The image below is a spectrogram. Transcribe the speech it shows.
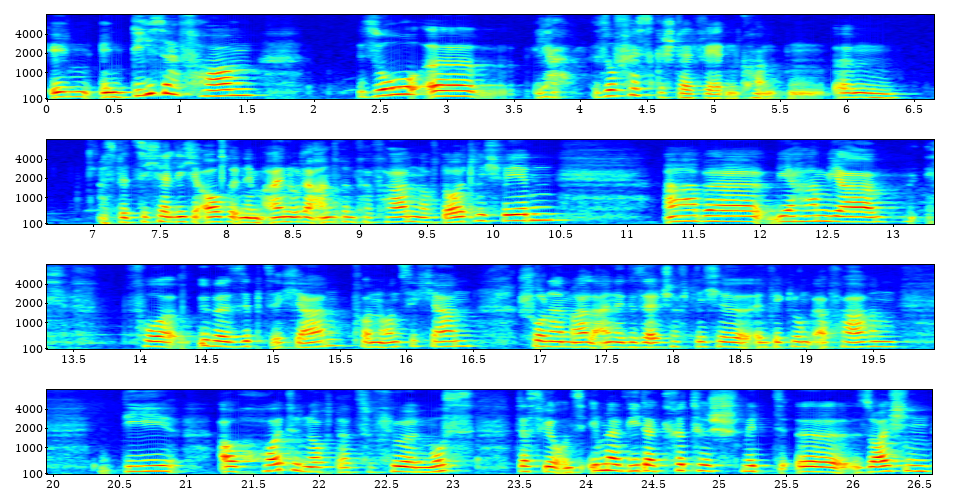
in, in dieser Form so, äh, ja, so festgestellt werden konnten. Ähm, es wird sicherlich auch in dem einen oder anderen Verfahren noch deutlich werden. Aber wir haben ja vor über 70 Jahren, vor 90 Jahren schon einmal eine gesellschaftliche Entwicklung erfahren, die auch heute noch dazu führen muss, dass wir uns immer wieder kritisch mit äh, solchen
